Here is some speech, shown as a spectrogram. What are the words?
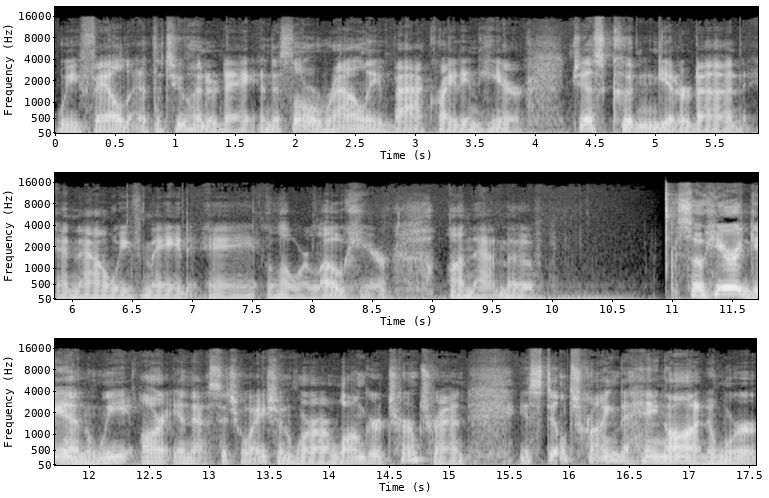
we failed at the 200 day, and this little rally back right in here just couldn't get her done. And now we've made a lower low here on that move. So here again, we are in that situation where our longer term trend is still trying to hang on and we're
